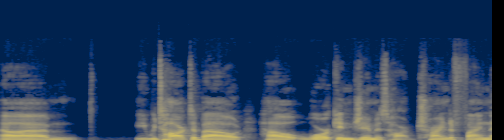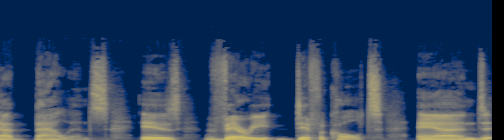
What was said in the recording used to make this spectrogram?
um, we talked about how work and gym is hard. Trying to find that balance is very difficult. And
